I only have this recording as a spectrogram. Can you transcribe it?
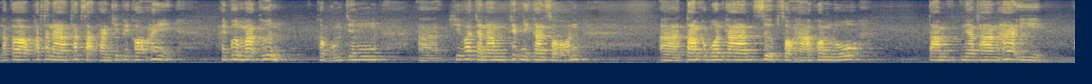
แล้วก็พัฒนาทักษะการคิดวิเคราะห์ให้ให้เพิ่มมากขึ้นกับผมจึงคิดว่าจะนำเทคนิคการสอนอตามกระบวนการสืบสาะหาความรู้ ตามแนวทาง 5E ผ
